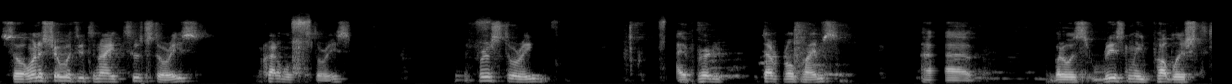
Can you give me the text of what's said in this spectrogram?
So I want to share with you tonight two stories, incredible stories. The first story I've heard several times, uh, but it was recently published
